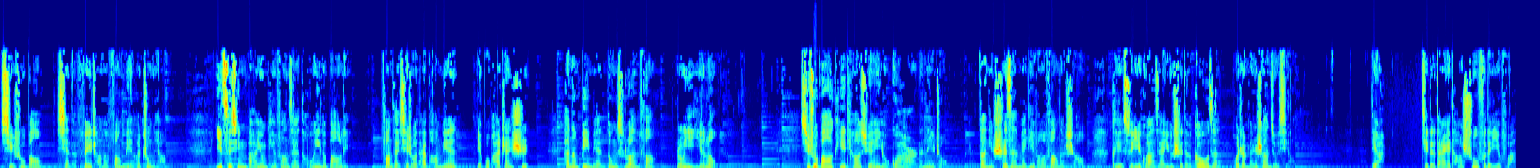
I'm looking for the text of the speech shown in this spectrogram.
洗漱包显得非常的方便和重要。一次性把用品放在同一个包里，放在洗手台旁边也不怕沾湿，还能避免东西乱放，容易遗漏。洗漱包可以挑选有挂耳的那种，当你实在没地方放的时候，可以随意挂在浴室的钩子或者门上就行。第二，记得带一套舒服的衣服啊。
